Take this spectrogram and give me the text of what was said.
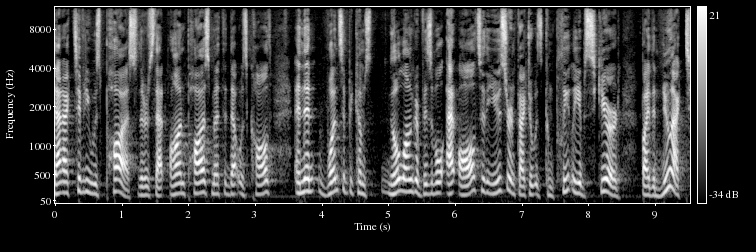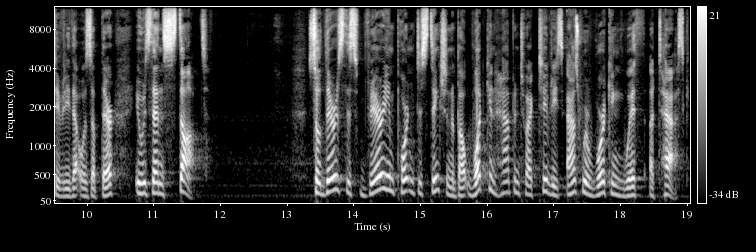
That activity was paused. So there's that on pause method that was called. And then once it becomes no longer visible at all to the user, in fact, it was completely obscured by the new activity that was up there, it was then stopped. So there's this very important distinction about what can happen to activities as we're working with a task.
